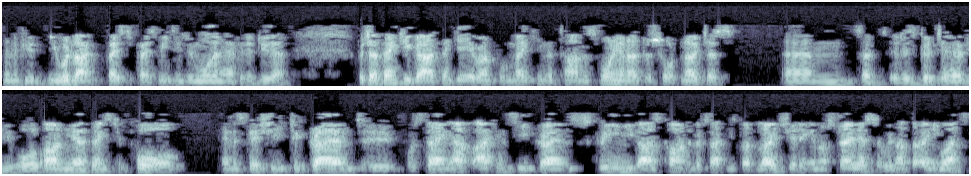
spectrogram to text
And if you you would like face-to-face meetings, we're more than happy to do that. Which I thank you, guys. Thank you, everyone, for making the time this morning. I know it was short notice. It is good to have you all on here. Thanks to Paul and especially to Graham for staying up. I can see Graham's screen. You guys can't. It looks like he's got load shedding in Australia, so we're not the only ones.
